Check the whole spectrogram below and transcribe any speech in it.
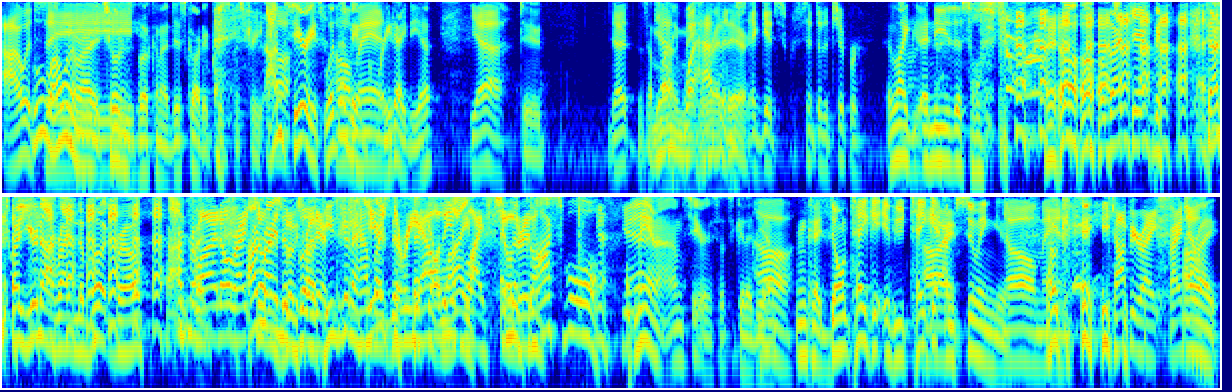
I would Ooh, say I want to write a children's book on a discarded Christmas tree. I'm serious. Wouldn't that oh, be a man. great idea, Yeah, dude? that, It's a yeah. moneymaker What right happens? there. it gets sent to the chipper. And like, I you this whole story. oh, that can't be. That's why you're not writing the book, bro. I'm That's why I don't write I'm writing the books book. right. He's gonna have Here's like the the second reality of life, life, and children. the gospel. Yeah. Man, I'm serious. That's a good idea. Oh. okay, don't take it. If you take it, All I'm suing you. Oh man. Okay. Copyright right now. All right.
